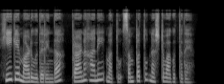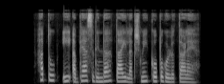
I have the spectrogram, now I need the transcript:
ಹೀಗೆ ಮಾಡುವುದರಿಂದ ಪ್ರಾಣಹಾನಿ ಮತ್ತು ಸಂಪತ್ತು ನಷ್ಟವಾಗುತ್ತದೆ. ಹತ್ತು, ಈ ಅಭ್ಯಾಸದಿಂದ ತಾಯಿ ಲಕ್ಷ್ಮಿ ಕೋಪಗೊಳ್ಳುತ್ತಾಳೆ.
